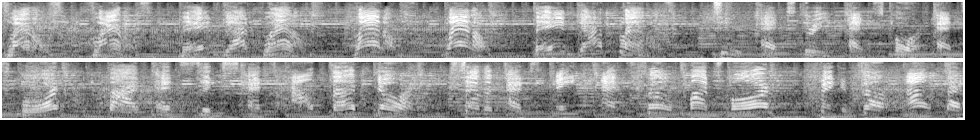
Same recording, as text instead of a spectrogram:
Flannels, flannels, they've got flannels. Flannels, flannels, they've got flannels. 2X, 3X, 4X, 4, 5X, 6X out the door. 7X, 8X, so much more. Big and tall outlet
